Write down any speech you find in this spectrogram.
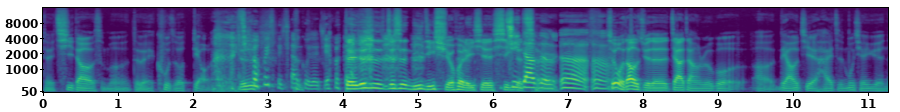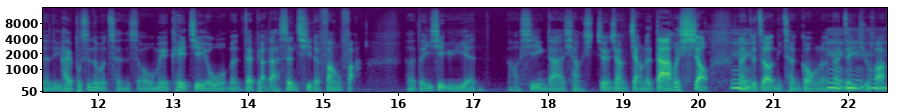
对，气到什么，对不对？裤子都掉了，就是为什么这样裤子掉了？对，就是就是你已经学会了一些新的词，嗯嗯。嗯，所以我倒是觉得家长如果呃了解孩子目前语言能力还不是那么成熟，我们也可以借由我们在表达生气的方法呃的一些语言。然后吸引大家像，像就像讲了，大家会笑，嗯，那你就知道你成功了。嗯、那这一句话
